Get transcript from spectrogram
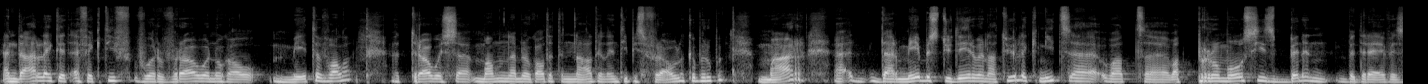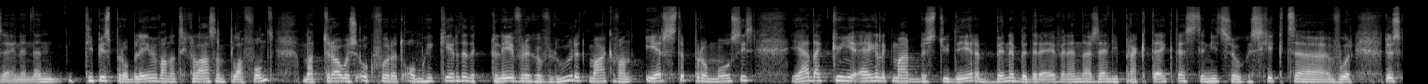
En daar lijkt het effectief voor vrouwen nogal mee te vallen. Eh, trouwens, eh, mannen hebben nog altijd een nadeel in typisch vrouwelijke beroepen. Maar daarmee bestuderen we natuurlijk niet wat, wat promoties binnen bedrijven zijn. En, en typisch problemen van het glazen plafond, maar trouwens ook voor voor het omgekeerde, de kleverige vloer, het maken van eerste promoties. Ja, dat kun je eigenlijk maar bestuderen binnen bedrijven. En daar zijn die praktijktesten niet zo geschikt uh, voor. Dus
